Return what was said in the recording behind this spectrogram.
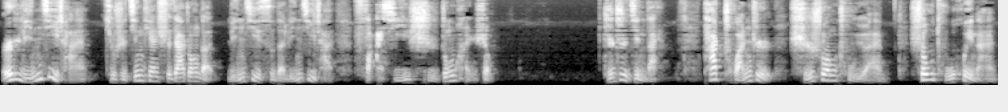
而临济禅，就是今天石家庄的临济寺的临济禅，法席始终很盛，直至近代，他传至石霜楚元，收徒惠南，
